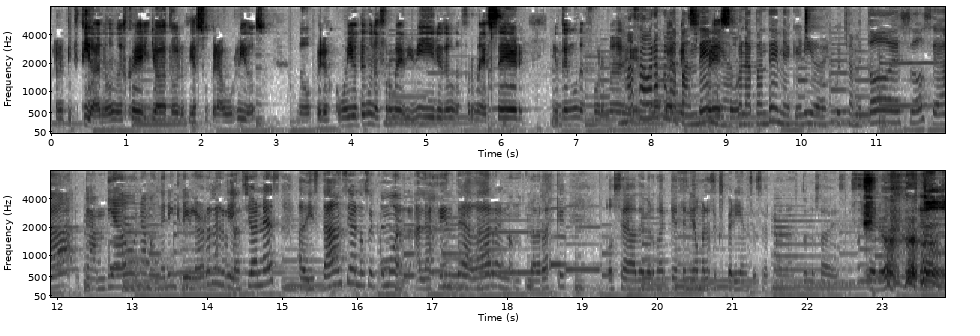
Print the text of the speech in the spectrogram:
repetitiva, ¿no? No es que yo haga todos los días súper aburridos, ¿no? Pero es como yo tengo una forma de vivir, yo tengo una forma de ser, yo tengo una forma y más ahora con la pandemia, con la pandemia, querida, escúchame, todo eso se ha cambiado de una manera increíble. Ahora las relaciones a distancia, no sé cómo a la gente agarra, la verdad es que o sea, de verdad que he tenido malas experiencias, hermana, tú lo sabes. Pero. No.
